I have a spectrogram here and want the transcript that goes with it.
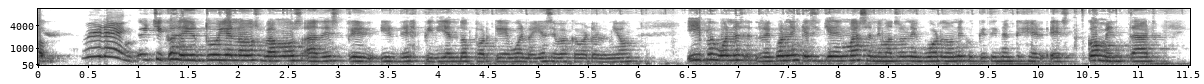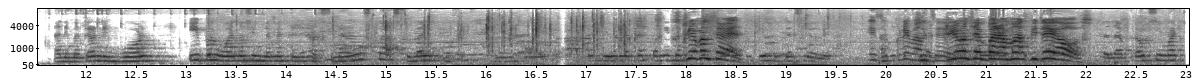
¡Miren! Ok, chicos de YouTube, ya nos vamos a despe- ir despidiendo porque, bueno, ya se va a acabar la reunión. Y pues bueno, recuerden que si quieren más Animatronic World, lo único que tienen que hacer es comentar Animatronic World. Y pues bueno, simplemente dejar su me gusta, su like y activar la campanita suscríbanse. Suscríbanse para más videos. Hasta la próxima.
